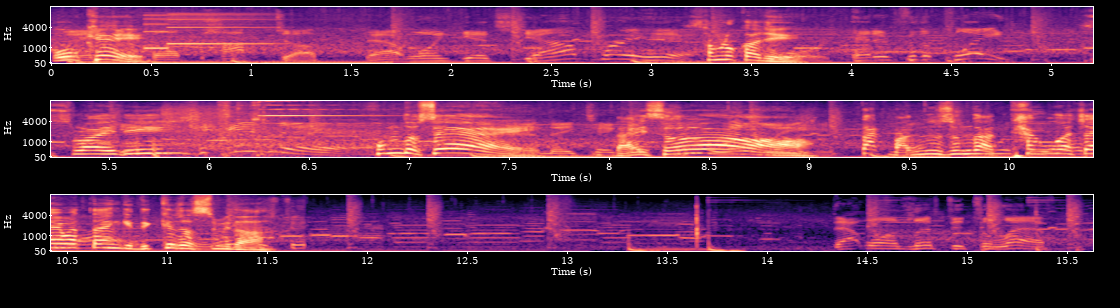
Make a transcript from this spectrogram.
오케이. Ball popped up. That one gets down for a hit. 3루까지 슬라이딩. 홈도 세 나이스 딱 맞는 순간 타구가 짧았다는 게 느껴졌습니다 That one lifted to left.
